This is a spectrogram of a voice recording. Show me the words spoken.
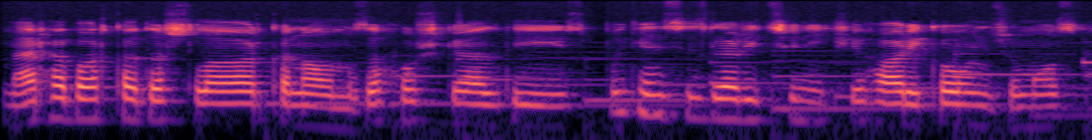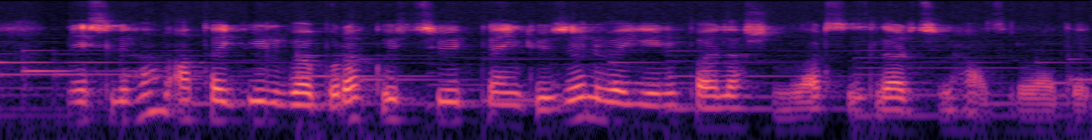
Merhaba arkadaşlar, kanalımıza hoş geldiniz. Bugün sizler için iki harika oyuncumuz Neslihan Atagül ve Burak Özçivit'ten güzel ve yeni paylaşımlar sizler için hazırladık.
